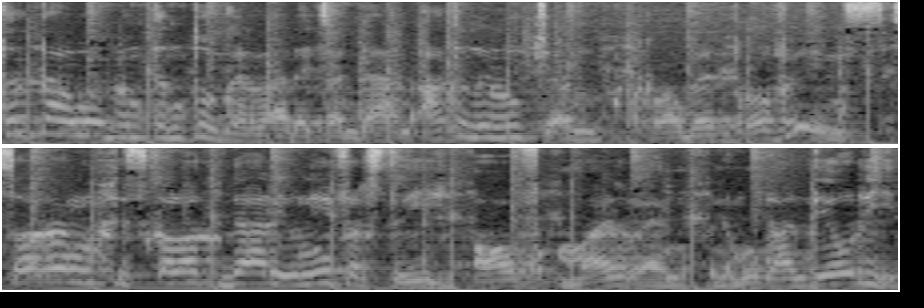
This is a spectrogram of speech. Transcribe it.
tertawa belum tentu karena ada candaan atau lelucon. Robert Provins, seorang psikolog dari University of Maryland, menemukan teori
